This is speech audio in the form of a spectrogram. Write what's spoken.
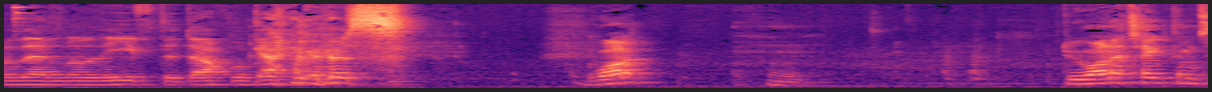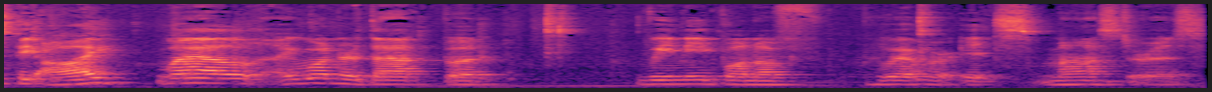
Well, then we'll leave the doppelgangers. What? Hmm. Do we want to take them to the eye? well, I wondered that, but we need one of whoever its master is.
